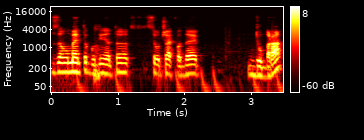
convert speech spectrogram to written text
За момента годината се очаква да е добра.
